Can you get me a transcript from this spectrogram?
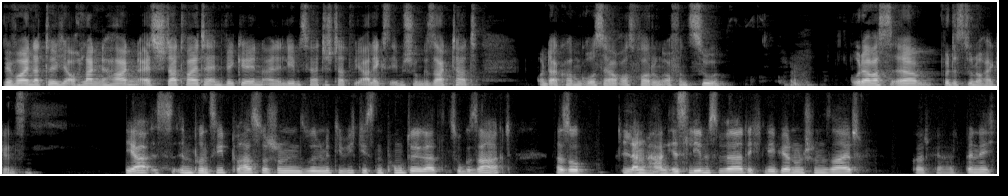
Wir wollen natürlich auch Langenhagen als Stadt weiterentwickeln, eine lebenswerte Stadt, wie Alex eben schon gesagt hat. Und da kommen große Herausforderungen auf uns zu. Oder was äh, würdest du noch ergänzen? Ja, es, im Prinzip hast du schon so mit die wichtigsten Punkte dazu gesagt. Also Langhagen ist lebenswert. Ich lebe ja nun schon seit Gott, wie alt bin ich?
